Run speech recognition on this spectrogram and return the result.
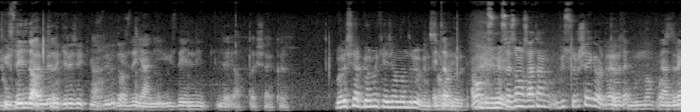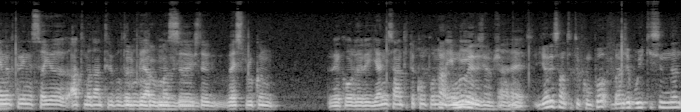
çok %50 iyi de attı. yerlere gelecek Ha, %50 de attı. yüzde, yani %50 ile attı aşağı yukarı. Böyle şeyler görmek heyecanlandırıyor beni E sabahları. tabii. Ama bu, bu sezon zaten bir sürü şey gördük evet, öyle. bundan fazla. Yani Draymond Green'in sayı atmadan triple double yapması, işte Westbrook'un rekorları, Giannis Antetokounmpo'nun NBA... onu vereceğim şimdi. Ha, evet. Giannis Antetokounmpo bence bu ikisinden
